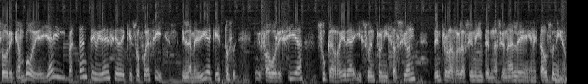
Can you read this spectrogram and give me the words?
sobre Camboya. Y hay bastante evidencia de que eso fue así, en la medida que esto favorecía su carrera y su entronización dentro de las relaciones internacionales en Estados Unidos.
